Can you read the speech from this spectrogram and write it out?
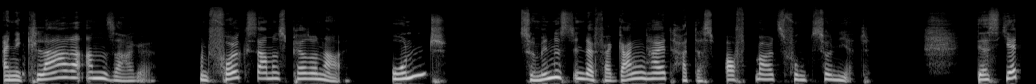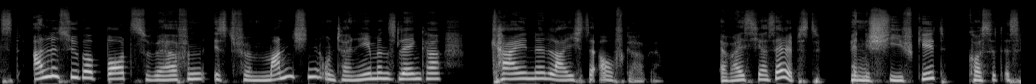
eine klare Ansage und folgsames Personal. Und, zumindest in der Vergangenheit, hat das oftmals funktioniert. Das jetzt alles über Bord zu werfen, ist für manchen Unternehmenslenker keine leichte Aufgabe. Er weiß ja selbst, wenn es schief geht, kostet es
